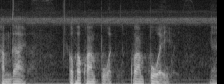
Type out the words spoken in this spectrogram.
ธรรมได้ ก็เพราะความปวดความป่วยนะ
